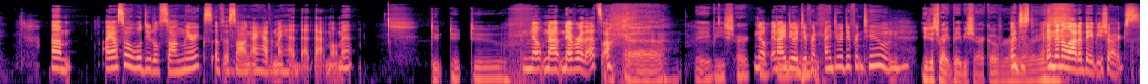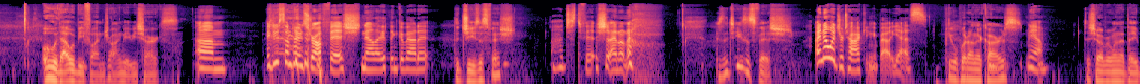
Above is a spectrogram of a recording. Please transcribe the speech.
Um, I also will doodle song lyrics of the song I have in my head at that moment. Do do do. Nope, not never that song. Uh, baby shark. Nope, and I do a different. I do a different tune. You just write baby shark over. I and just over and then a lot of baby sharks. oh, that would be fun. Drawing baby sharks. Um, I do sometimes draw fish. Now that I think about it, The Jesus fish uh, just fish. I don't know. is the Jesus fish. I know what you're talking about. Yes. People put on their cars Yeah. to show everyone that they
